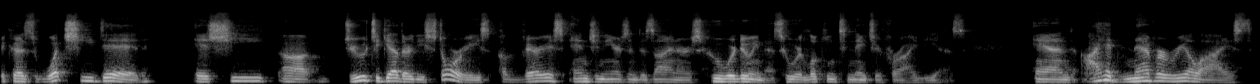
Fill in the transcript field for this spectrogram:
because what she did is she uh, drew together these stories of various engineers and designers who were doing this, who were looking to nature for ideas. And I had never realized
